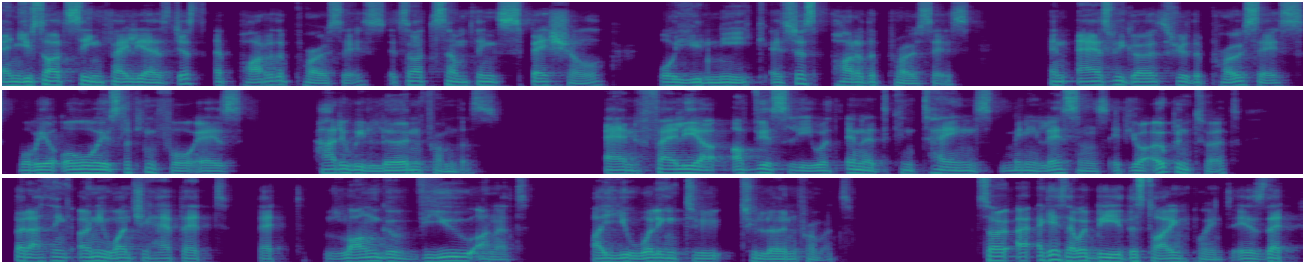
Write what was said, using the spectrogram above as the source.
and you start seeing failure as just a part of the process it's not something special or unique it's just part of the process and as we go through the process what we're always looking for is how do we learn from this and failure, obviously, within it contains many lessons if you're open to it. But I think only once you have that that longer view on it, are you willing to to learn from it. So I, I guess that would be the starting point: is that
